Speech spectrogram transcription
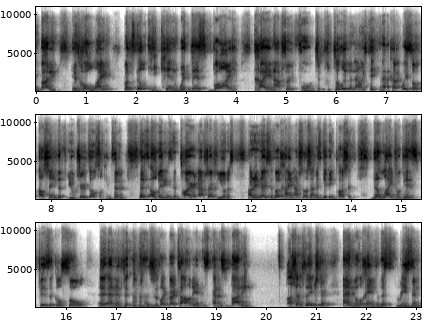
embody his whole life but still, he can with this buy food to, to, live, and now he's taking that kind of way. So I'll shame the future. It's also considered that's elevating his entire nafshay chiyunis. Hashem is giving Pashit the life of his physical soul uh, and his, his like vitality and his and his body Hashem. And for this reason,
